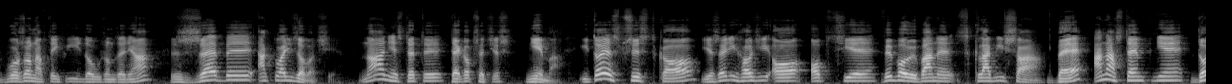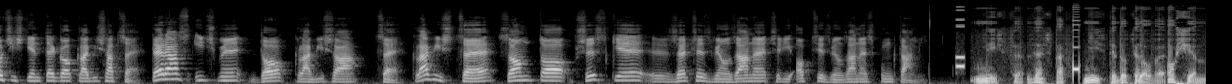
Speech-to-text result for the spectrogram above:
włożona w tej chwili do urządzenia, żeby aktualizować się. No a niestety tego przecież nie ma. I to jest wszystko, jeżeli chodzi o opcje wywoływane z klawisza B, a następnie dociśniętego klawisza C. Teraz idźmy do klawisza C. Klawisz C są to wszystkie y, rzeczy związane, czyli opcje związane z punktami. Miejsce, zestaw, miejsce docelowe 8.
